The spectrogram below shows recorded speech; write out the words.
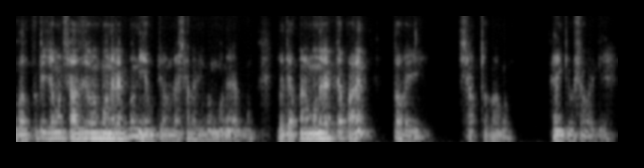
গল্পটি যেমন সারা জীবন মনে রাখব নিয়মটি আমরা সারা জীবন মনে রাখব। যদি আপনারা মনে রাখতে পারেন, তবেই সার্থক হব। থ্যাংক ইউ সবাইকে।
